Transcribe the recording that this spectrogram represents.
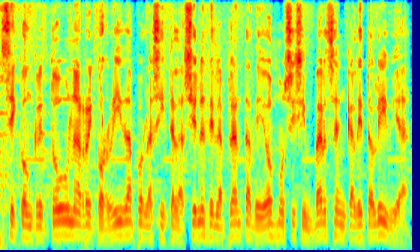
Se concretó una recorrida por las instalaciones de la planta de ósmosis inversa en Caleta Olivia,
